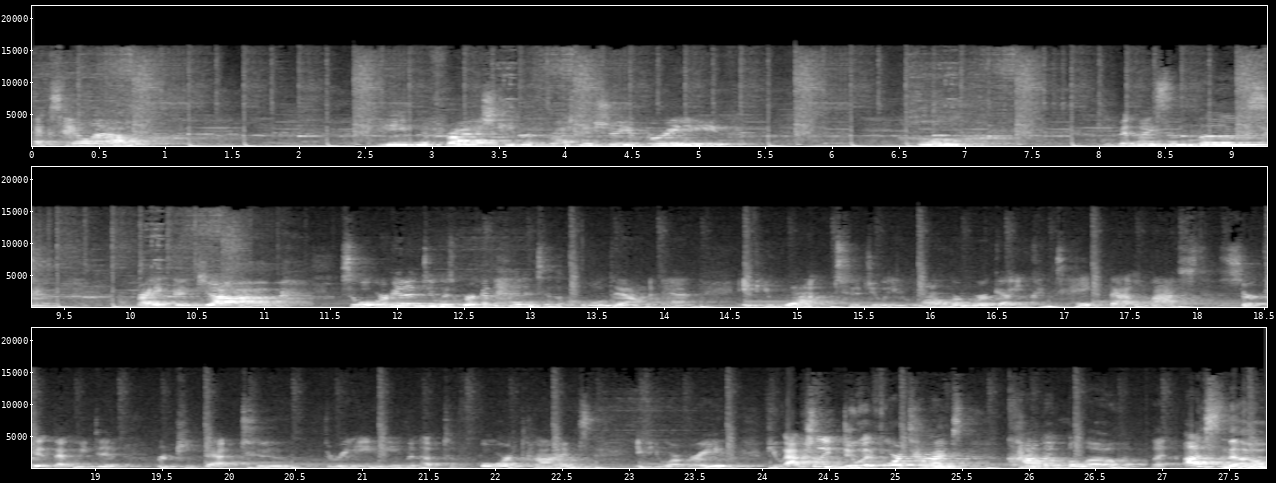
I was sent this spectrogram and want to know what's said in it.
exhale out. Keep it fresh, keep it fresh. Make sure you breathe. Whew. Keep it nice and loose. All right, good job. So what we're gonna do is we're gonna head into the cool down and if you want to do a longer workout, you can take that last circuit that we did, repeat that two, three, and even up to four times if you are brave. If you actually do it four times, comment below, let us know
